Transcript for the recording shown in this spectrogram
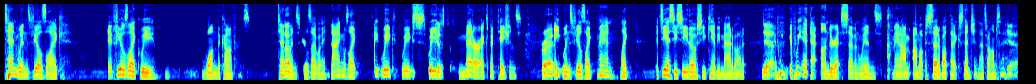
Ten wins feels like it feels like we won the conference. Ten that, wins feels that way. Nine was like we we we, we, we met our expectations. Right. Eight wins feels like man, like it's the SEC though, so you can't be mad about it. Yeah. If we, if we hit that under at seven wins, man, I'm I'm upset about that extension. That's what I'm saying. Yeah.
